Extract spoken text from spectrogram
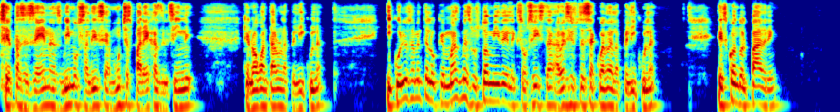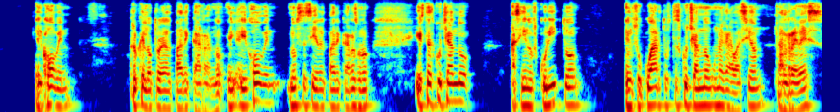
ciertas escenas, vimos salirse a muchas parejas del cine que no aguantaron la película. Y curiosamente lo que más me asustó a mí del exorcista, a ver si usted se acuerda de la película, es cuando el padre, el joven, creo que el otro era el padre Carras, ¿no? El, el, joven, no sé si era el padre Carras o no, está escuchando así en oscurito, en su cuarto, está escuchando una grabación al revés.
